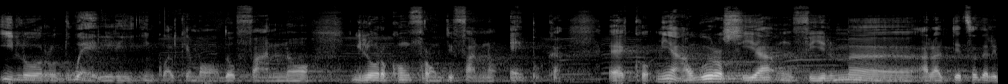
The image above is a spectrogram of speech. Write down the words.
i loro duelli in qualche modo fanno, i loro confronti fanno epoca. Ecco, mi auguro sia un film eh, all'altezza delle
